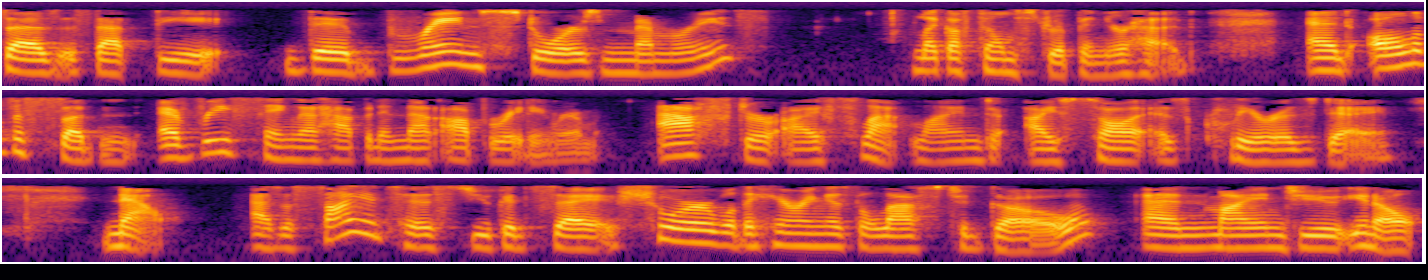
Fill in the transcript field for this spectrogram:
says is that the, the brain stores memories like a film strip in your head. And all of a sudden, everything that happened in that operating room, after I flatlined, I saw as clear as day. Now, as a scientist, you could say, sure, well, the hearing is the last to go. And mind you, you know,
